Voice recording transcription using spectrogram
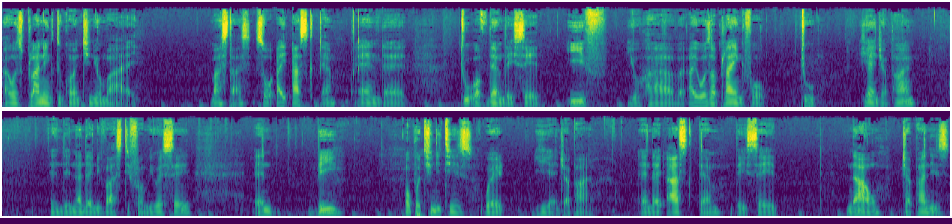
I was planning to continue my masters. So I asked them, and uh, two of them they said, if you have, I was applying for two here in Japan, and another university from USA, and big opportunities were here in Japan. And I asked them, they said, now Japan is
